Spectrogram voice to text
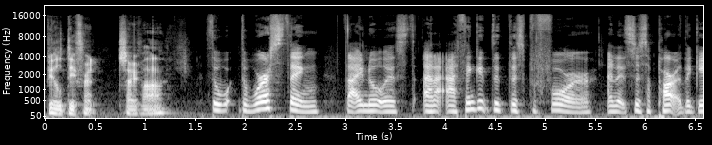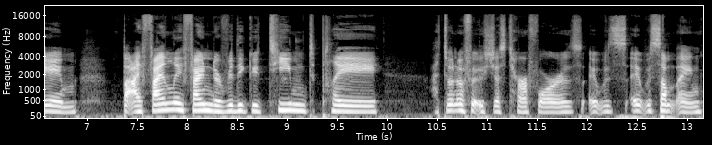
feel different so far. the the worst thing that I noticed, and I think it did this before, and it's just a part of the game. But I finally found a really good team to play. I don't know if it was just turf wars. It was it was something,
